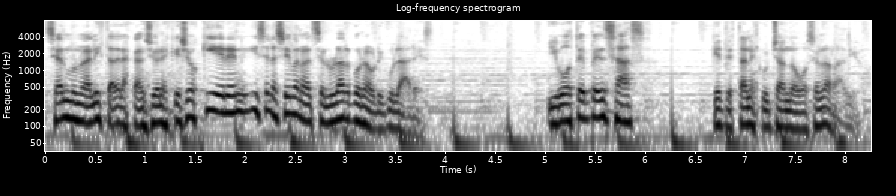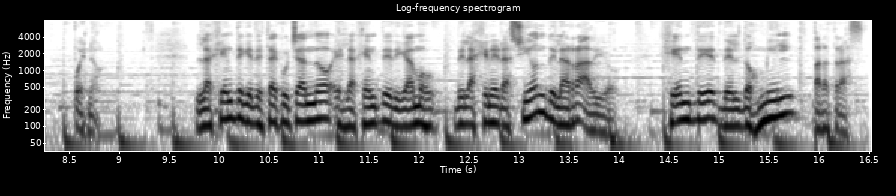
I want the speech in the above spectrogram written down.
se arma una lista de las canciones que ellos quieren y se las llevan al celular con auriculares. Y vos te pensás que te están escuchando vos en la radio. Pues no. La gente que te está escuchando es la gente, digamos, de la generación de la radio. Gente del 2000 para atrás.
